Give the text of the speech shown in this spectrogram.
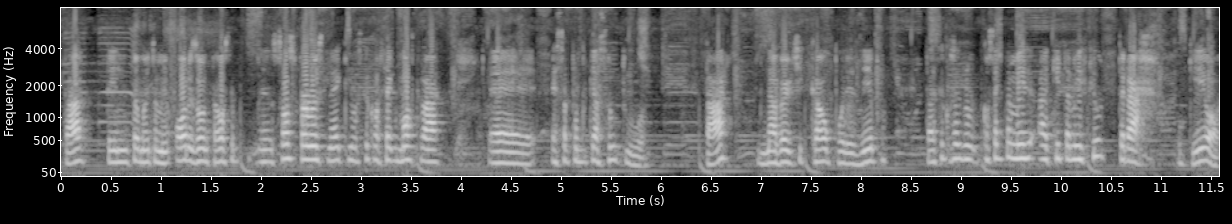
tá? Tem um tamanho também horizontal, você, é, são as formas né, que você consegue mostrar é, essa publicação tua, tá? Na vertical, por exemplo, tá? Você consegue, consegue também aqui também filtrar, ok, ó?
